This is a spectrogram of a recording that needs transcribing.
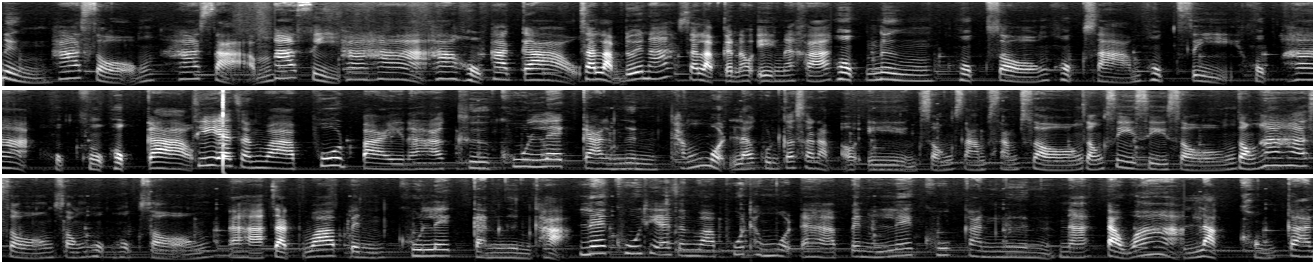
51 52 53 54 55 56 59 สลับด้วยนะ สลับกันเอาเองนะคะ 61 62 63 64 65 66 69 ที่อาจารย์วาพูดไปนะคะ คือคู่เลขการเงินทั้งหมดแล้วคุณก็สลับเอาเอง 2 3 3 2 2 4 4 2 2 5 5 2 2 6 6 2 นะคะ จัดว่าเป็นคู่เลขการเงินค่ะ เลขคู่ที่อาจารย์วาพูดทั้งหมดนะคะเป็นเลขคู่การเงินนะ แต่ว่าหลักของการ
